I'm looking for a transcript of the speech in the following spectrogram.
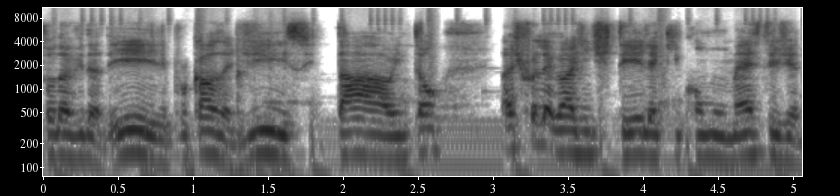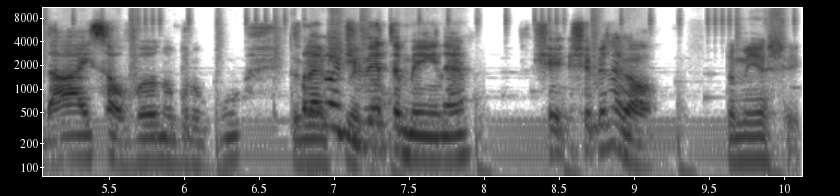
toda a vida dele por causa disso e tal. Então, acho que foi legal a gente ter ele aqui como um mestre Jedi salvando o Grogu. Foi legal de ver também, né? Achei, achei, bem legal. Também achei.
